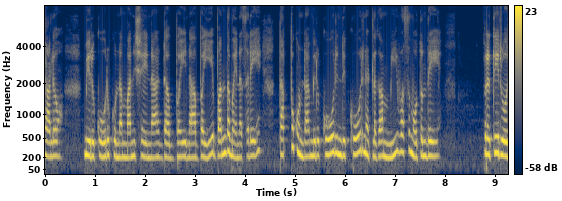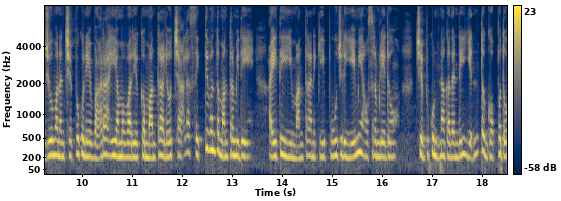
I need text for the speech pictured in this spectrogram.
చాలు. మీరు కోరుకున్న మనిషి అయినా డబ్బైనా బయ్యే బంధమైనా సరే తప్పకుండా మీరు కోరింది కోరినట్లుగా మీ వశం అవుతుంది ప్రతిరోజు మనం చెప్పుకునే వారాహి అమ్మవారి యొక్క మంత్రాలు చాలా శక్తివంత మంత్రం ఇది. అయితే ఈ మంత్రానికి పూజలు ఏమీ అవసరం లేదు. చెప్పుకుంటున్నా కదండి ఎంత గొప్పదో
